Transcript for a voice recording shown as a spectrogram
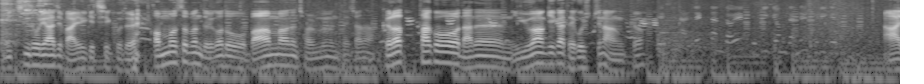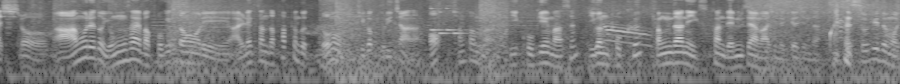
미친 소리 하지 말기 친구들. 겉모습은 늙어도 마음만은 젊으면 되잖아. 그렇다고 나는 유아기가 되고 싶지는 않고 아 싫어 아, 아무래도 용사의 막 고기 덩어리 알렉산더 파편 그 너무 뒤각 누리지 않아? 어? 잠깐만 이 고기의 맛은? 이건 포크? 경단에 익숙한 냄새와 맛이 느껴진다 수비드 멋이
